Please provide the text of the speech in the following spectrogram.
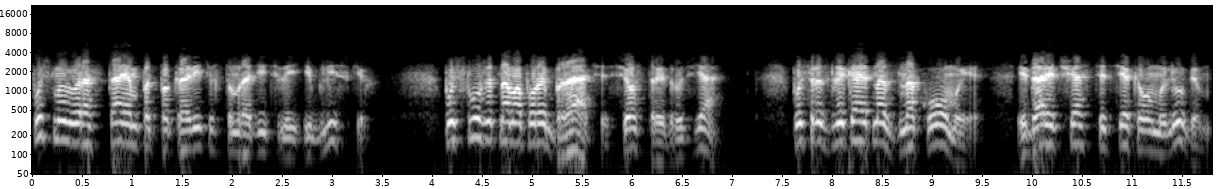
Пусть мы вырастаем под покровительством родителей и близких, пусть служат нам опорой братья, сестры и друзья, пусть развлекают нас знакомые, и дарит счастье те, кого мы любим,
